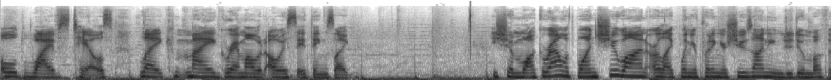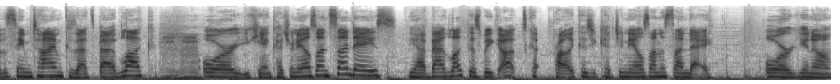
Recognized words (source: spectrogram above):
old wives' tales. Like my grandma would always say things like, you shouldn't walk around with one shoe on, or like when you're putting your shoes on, you need to do them both at the same time because that's bad luck. Mm-hmm. Or you can't cut your nails on Sundays. You have bad luck this week. Oh, it's cu- probably because you cut your nails on a Sunday. Or, you know,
